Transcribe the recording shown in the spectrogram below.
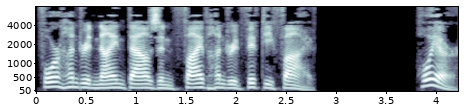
409555 Hoijer,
